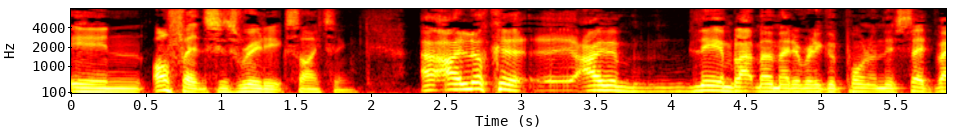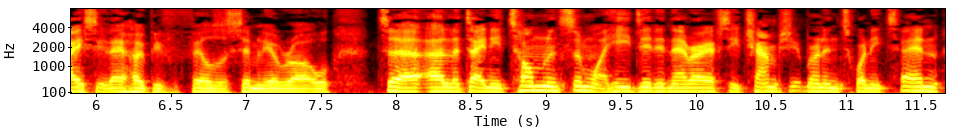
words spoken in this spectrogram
in offense is really exciting. I I look at uh, I, Liam Blackman made a really good point on this. Said basically they hope he fulfills a similar role to uh, LaDainian Tomlinson, what he did in their AFC Championship run in 2010,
